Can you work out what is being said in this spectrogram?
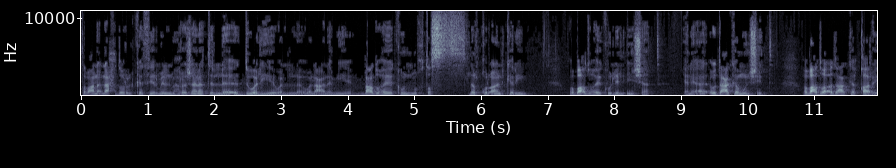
طبعا أنا أحضر كثير من المهرجانات ال- الدولية وال- والعالمية. بعضها يكون مختص للقرآن الكريم وبعضها يكون للإنشاد. يعني أدعى كمنشد وبعضها أدعى كقارئ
